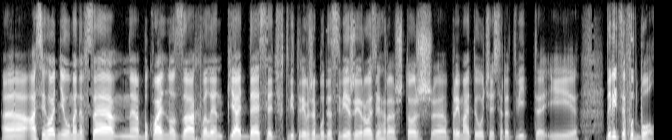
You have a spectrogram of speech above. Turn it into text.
А сьогодні у мене все. Буквально за хвилин 5-10 в Твіттері вже буде свіжий розіграш. Тож приймайте участь, ретвітьте і дивіться футбол.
